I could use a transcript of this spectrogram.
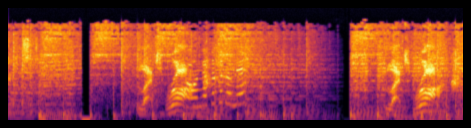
next. Let's rock! Let's rock!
